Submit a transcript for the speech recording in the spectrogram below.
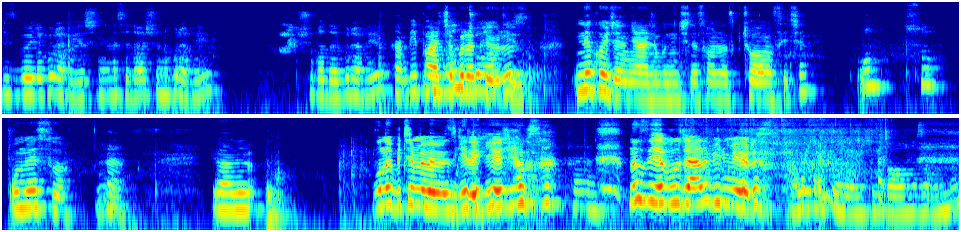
biz böyle bırakıyoruz. Şimdi mesela şunu bırakıyor. Şu kadar bırakıyor. Ha, bir parça Bundan bırakıyoruz. çoğaltıyor. Ne koyacaksın yani bunun içine sonra çoğalması için? Un, su. Un ve su. Ha. Yani bunu bitirmememiz gerekiyor yoksa nasıl yapılacağını bilmiyoruz. Ayıramıyorum şimdi kavanoza bundan.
